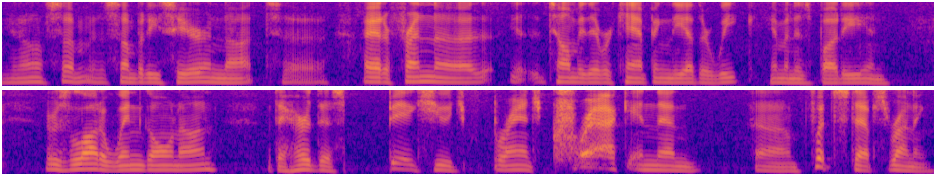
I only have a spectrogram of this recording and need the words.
You know, if some if somebody's here and not. Uh, I had a friend uh, tell me they were camping the other week, him and his buddy, and there was a lot of wind going on, but they heard this big, huge branch crack and then um, footsteps running.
